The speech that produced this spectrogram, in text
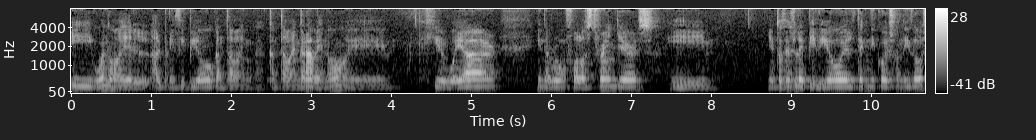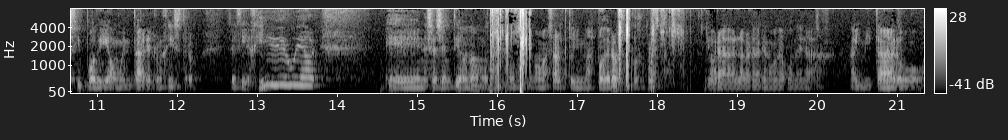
Y bueno, él al principio cantaba en, cantaba en grave, ¿no? Here we are, in a room full of strangers, y y entonces le pidió el técnico de sonido si podía aumentar el registro. Es decir, here we are. Eh, en ese sentido, ¿no? Mucho, muchísimo más alto y más poderoso, por supuesto. Y ahora la verdad que no me voy a poner a, imitar o,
